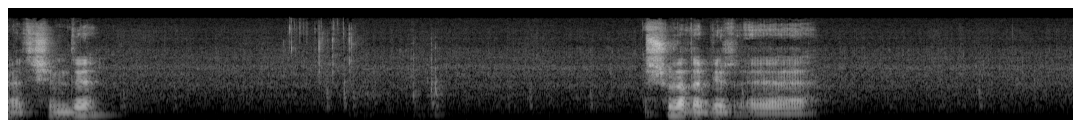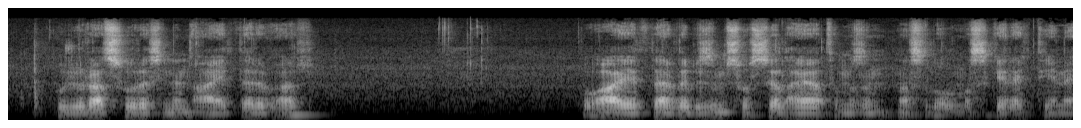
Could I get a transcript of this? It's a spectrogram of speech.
Evet şimdi şurada bir e, Hucurat suresinin ayetleri var. Bu ayetlerde bizim sosyal hayatımızın nasıl olması gerektiğini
